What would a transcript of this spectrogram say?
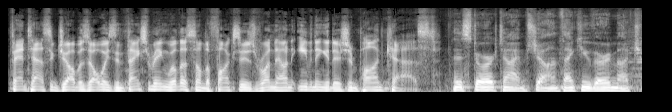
fantastic job as always, and thanks for being with us on the Fox News Rundown Evening Edition podcast. Historic times, John. Thank you very much.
